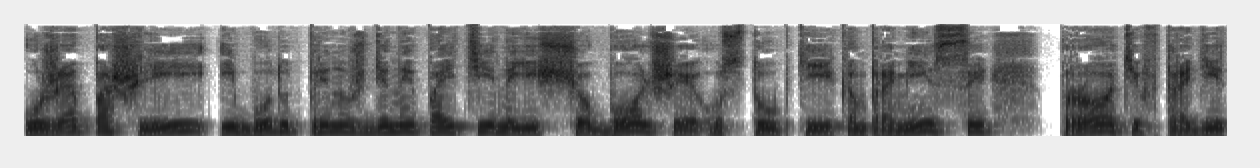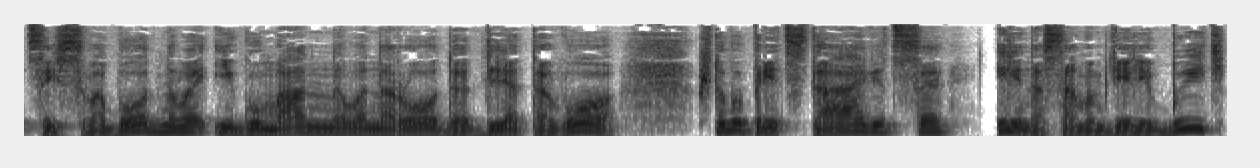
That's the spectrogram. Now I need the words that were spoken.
уже пошли и будут принуждены пойти на еще большие уступки и компромиссы против традиций свободного и гуманного народа для того, чтобы представиться или на самом деле быть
